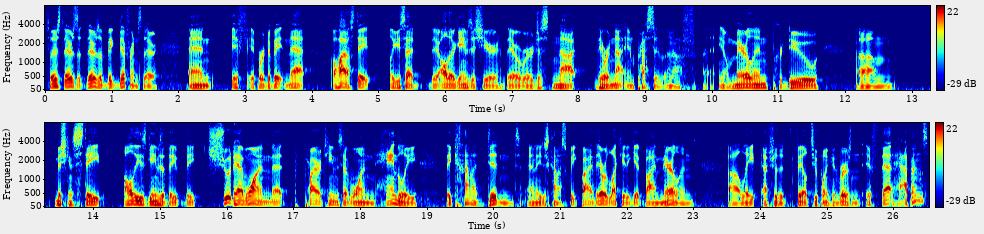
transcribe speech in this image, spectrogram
So there's there's a, there's a big difference there. And if if we're debating that, Ohio State, like you said, they all their games this year they were just not they were not impressive enough. Uh, you know, Maryland, Purdue, um, Michigan State, all these games that they they should have won that prior teams have won handily, they kind of didn't, and they just kind of squeaked by. They were lucky to get by Maryland uh, late after the failed two point conversion. If that happens,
